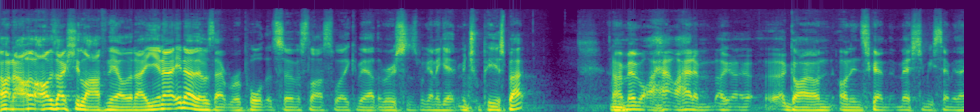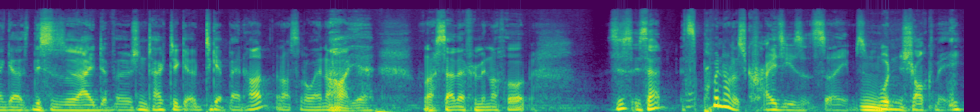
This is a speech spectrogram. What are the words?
Oh no, I was actually laughing the other day. You know, you know, there was that report that surfaced last week about the Roosters were going to get Mitchell Pearce back. And I hmm. remember I, ha- I had a, a, a guy on, on Instagram that messaged me, sent me that and goes, "This is a diversion tactic to get Ben Hunt." And I sort of went, "Oh yeah." And I sat there for a minute. and I thought, "Is this is that? It's probably not as crazy as it seems. Hmm. Wouldn't shock me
